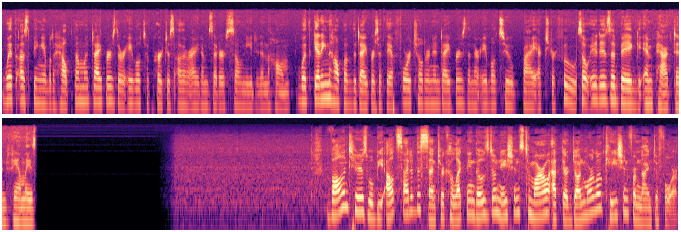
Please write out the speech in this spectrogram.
with us being able to help them with diapers, they're able to purchase other items that are so needed in the home. With getting the help of the diapers, if they have four children in diapers, then they're able to buy extra food. So it is a big impact in families. Volunteers will be outside of the center collecting those donations tomorrow at their Dunmore location from 9 to 4.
